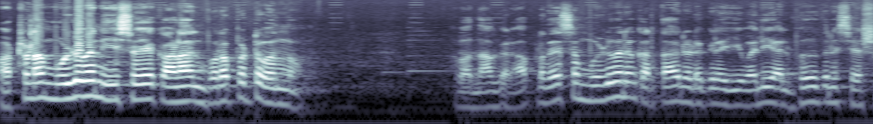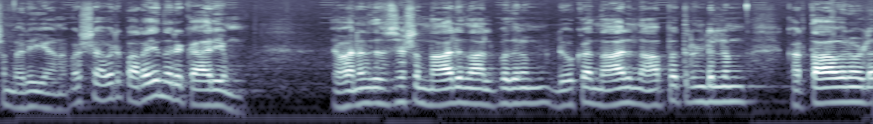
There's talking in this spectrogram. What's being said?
പട്ടണം മുഴുവൻ ഈശോയെ കാണാൻ പുറപ്പെട്ടു വന്നു. അപ്പോൾ ആ പ്രദേശം മുഴുവനും കർത്താവിന്റെ അടുക്കലേക്ക് വലിയ അത്ഭുതത്തിന് ശേഷം വരികയാണ്. പക്ഷെ അവർ പറയുന്നൊരു കാര്യം യോഹനന് സുശേഷം നാല് നാൽപ്പതിനും ലൂക്ക നാല് നാൽപ്പത്തിരണ്ടിലും കർത്താവിനോട്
